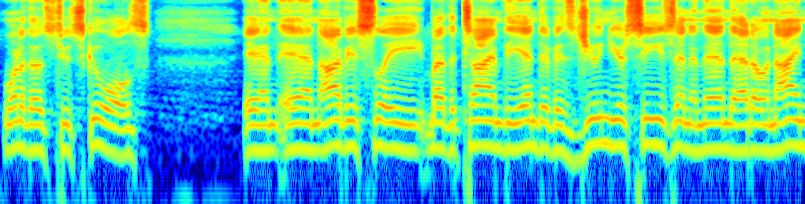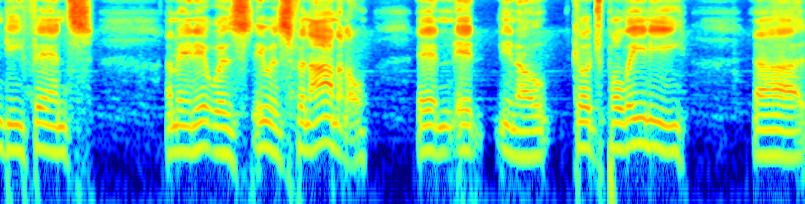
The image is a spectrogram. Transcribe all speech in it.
one of those two schools. And and obviously by the time the end of his junior season and then that 09 defense, I mean it was it was phenomenal. And it you know Coach Pelini uh,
